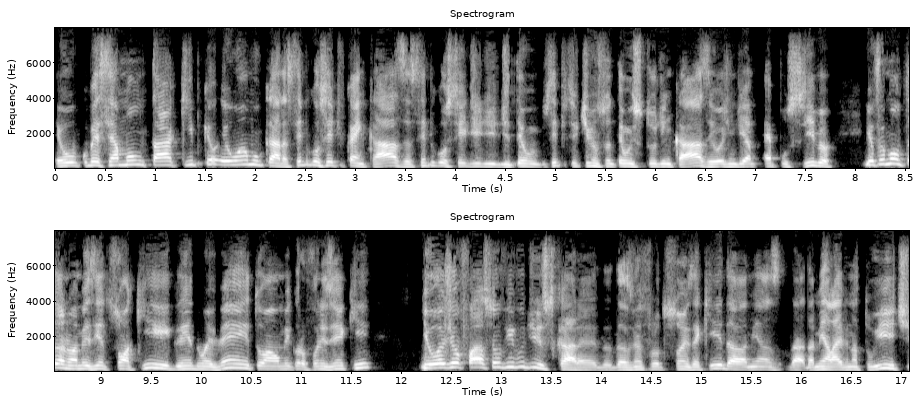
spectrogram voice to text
eu comecei a montar aqui porque eu, eu, amo, cara. Sempre gostei de ficar em casa, sempre gostei de, de, de ter um. Sempre tive um sonho de ter um estúdio em casa, e hoje em dia é possível. E eu fui montando uma mesinha de som aqui, ganhando um evento, um microfonezinho aqui. E hoje eu faço, eu vivo disso, cara, das minhas produções aqui, da minha, da, da minha live na Twitch,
